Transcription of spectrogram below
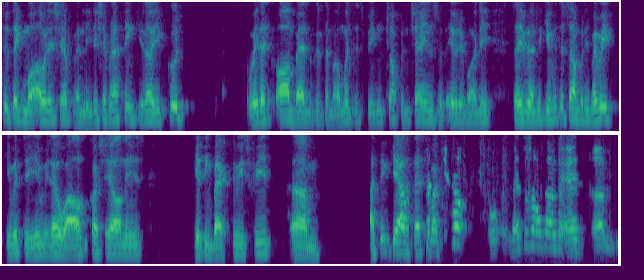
to take more ownership and leadership. And I think you know you could wear that armband because at the moment it's being chopped and changed with everybody. So if you want to give it to somebody, maybe give it to him. You know, while Koscielny is getting back to his feet. Um, I think yeah, that's what. You know, that's what I want to add. Um,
